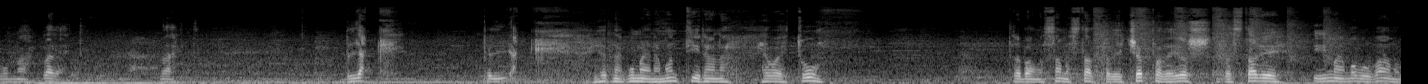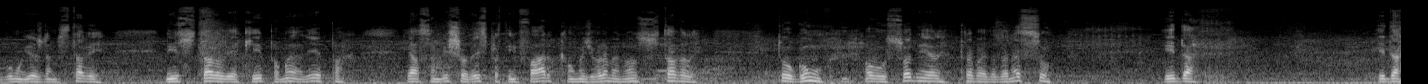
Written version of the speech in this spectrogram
guma. Gledajte. Gledajte. Bljak. Bljak. Jedna guma je namontirana. Evo je tu. Trebamo samo staviti ove čepove još da stave i imam ovu vamo gumu još da mi stavi. Nisu stavili ekipa moja lijepa. Ja sam išao da ispratim Faruka, umeđu vremenu oni su stavili tu gumu, ovu sodnje, treba je da donesu i da i da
